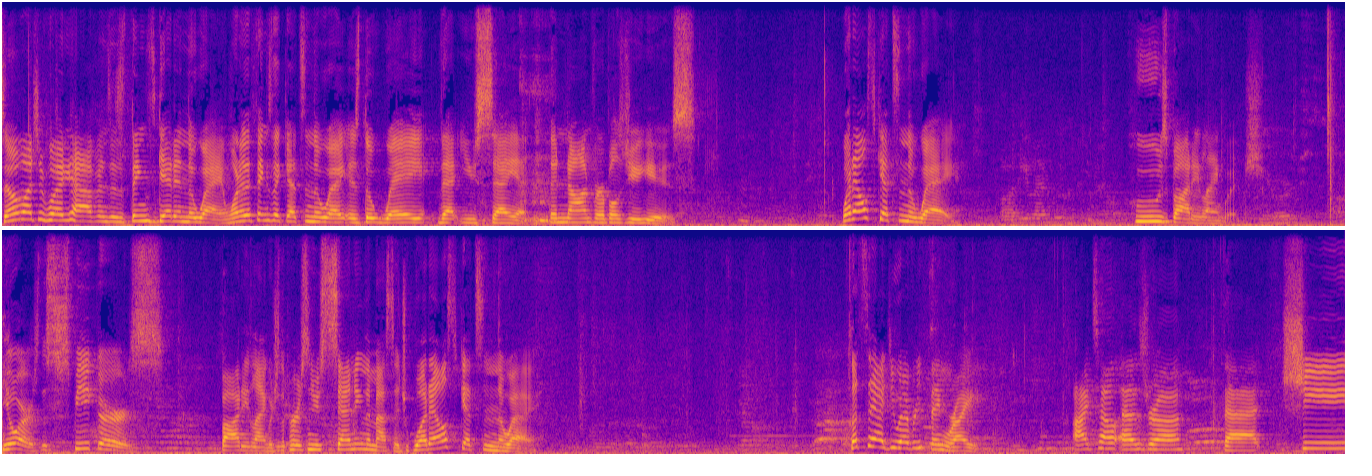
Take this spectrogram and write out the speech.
So much of what happens is things get in the way. And one of the things that gets in the way is the way that you say it, the nonverbals you use. What else gets in the way? Body language. Whose body language? Yours. Yours, the speaker's body language, the person who's sending the message. What else gets in the way? Let's say I do everything right. I tell Ezra that she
